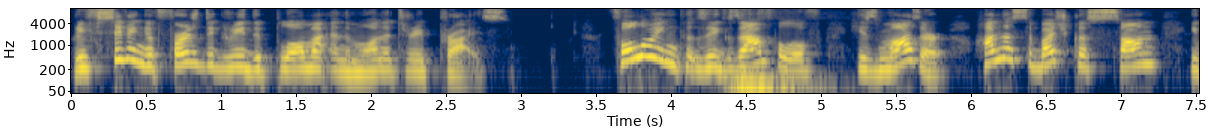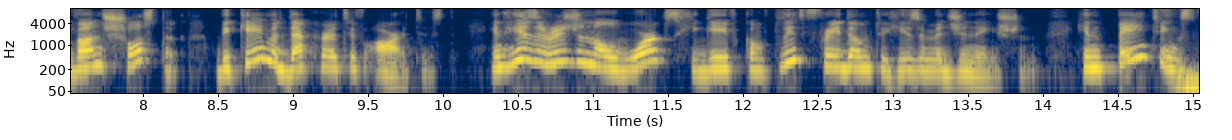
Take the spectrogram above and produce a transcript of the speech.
receiving a first degree diploma and a monetary prize. Following the example of his mother, Hanna Sobachko's son Ivan Shostak became a decorative artist. In his original works, he gave complete freedom to his imagination. His paintings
